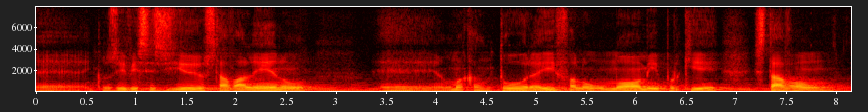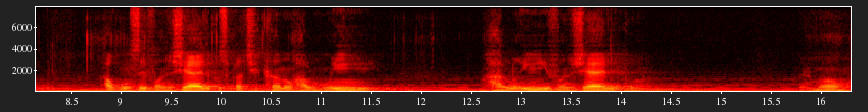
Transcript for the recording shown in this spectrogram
É, inclusive esses dias eu estava lendo é, uma cantora aí falou um nome porque estavam alguns evangélicos praticando Halloween, Halloween evangélico. Meu irmão,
